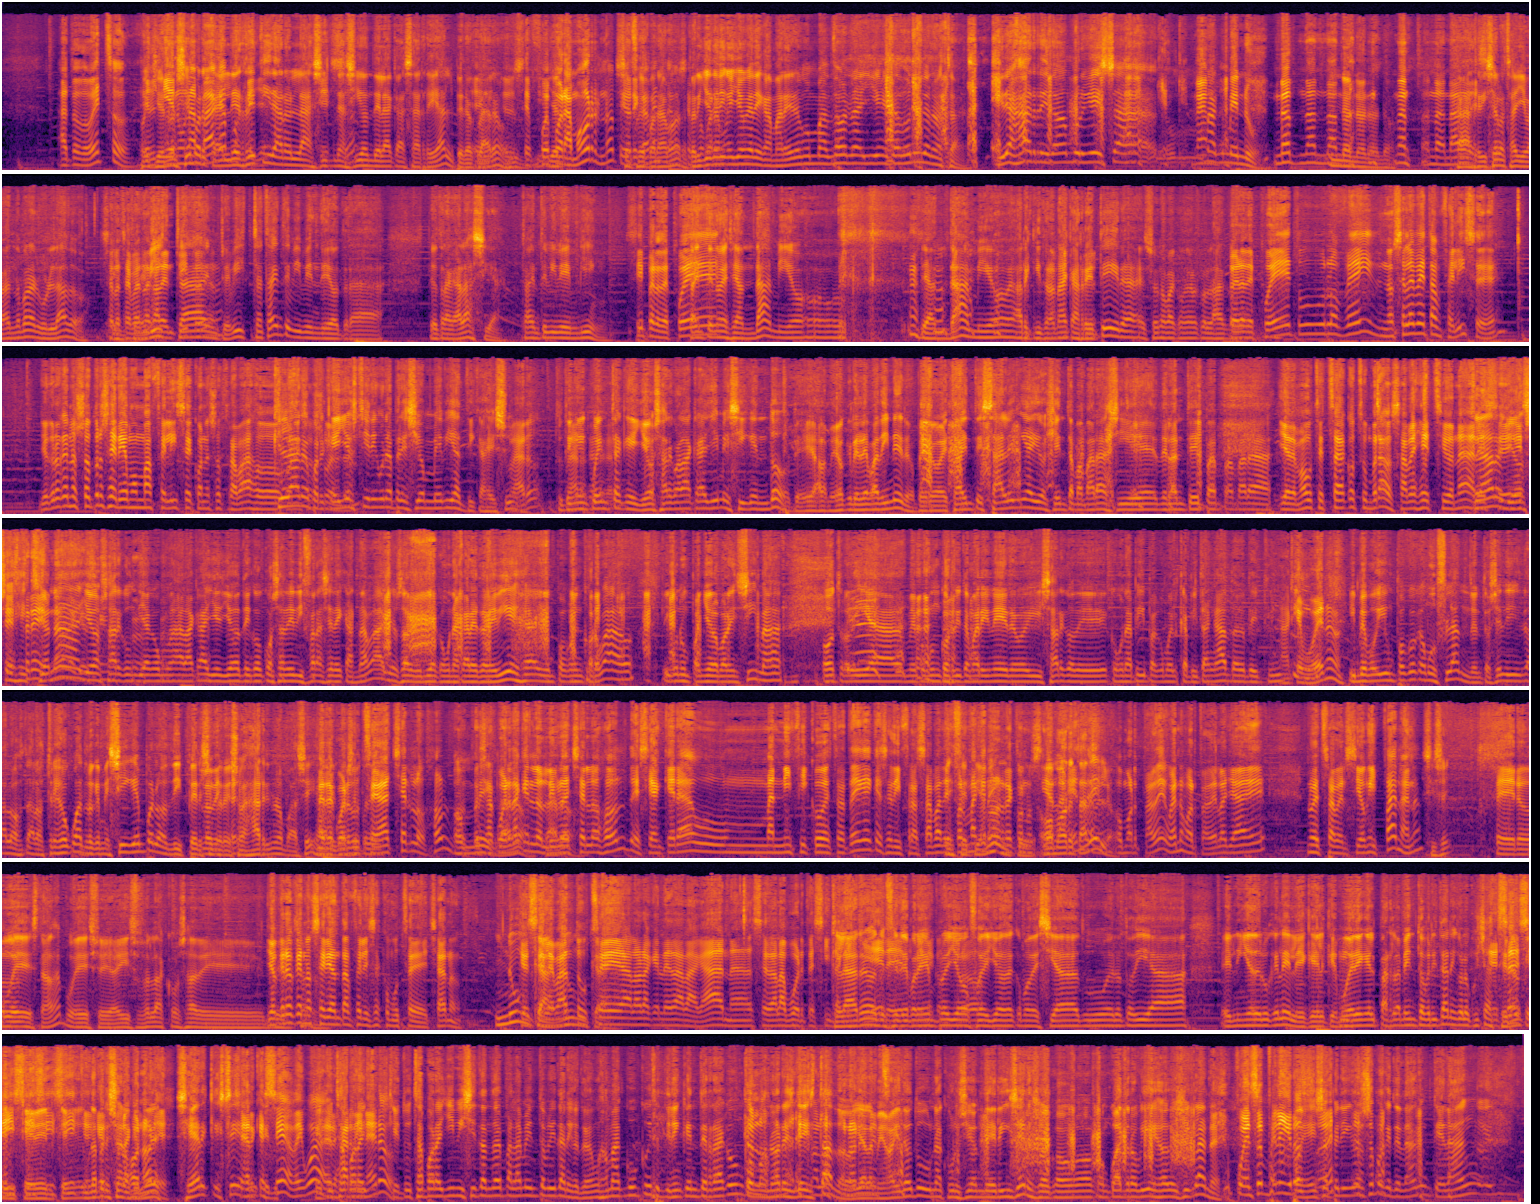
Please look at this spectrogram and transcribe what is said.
a todo esto. Pues Él yo no tiene sé una porque a él le retiraron la Eso. asignación de la Casa Real, pero Él- claro. él se fue yo- por amor, ¿no? Se fue por amor. se Pero yo te digo amor. yo que de camarero en un McDonald's allí en Estados Unidos no está. Mira Harry, da hamburguesa, un Mac menú. No, no, no, No, no, no, no. no, no, no, nada Harry eso. se lo está llevando por algún lado. Se lo está llevando calentito, ¿no? entrevista. Esta gente viven de otra de otra galaxia. Esta gente vive bien. Sí, pero después... Esta gente no es de andamio, de andamio, arquitrana carretera, eso no va con con la Pero después tú los ves y no se les ve tan felices, ¿eh? Yo creo que nosotros seríamos más felices con esos trabajos. Claro, esos porque sueldos. ellos tienen una presión mediática, Jesús. Claro, Tú ten claro, en cuenta claro. que yo salgo a la calle y me siguen dos. de- a lo mejor que le deba dinero, pero esta gente salen y hay 80 paparazzi eh, delante pa- pa- para... Y además usted está acostumbrado, sabe gestionar. Claro, ese- yo ese sé estrés, gestionar, ¿no? Que yo salgo un día como a la calle, yo tengo cosas de disfraces de carnaval, yo salgo un día con una careta de vieja y un poco encorvado y con un pañuelo por encima, otro día me pongo un gorrito marinero y salgo de, con una pipa como el capitán Ato de Ah, qué bueno. y me voy un poco camuflando, entonces a los, a los tres o cuatro que me siguen pues los disperso, Lo pero eso a Harry no pasa. Me recuerda usted a Sherlock Holmes. ¿Usted Hombre, ¿Se acuerda claro, que en los claro. libros de Sherlock Holmes decían que era un magnífico estratega que se disfrazaba de forma que no lo reconocía O la gente? Mortadelo. O Mortadelo. Bueno, Mortadelo ya es nuestra versión hispana, ¿no? Sí, sí. Pero Pues nada, pues eh, ahí son las cosas de... yo de creo que no serían tan felices como ustedes, Chano. Nunca, que se levanta nunca. usted a la hora que le da la gana, se da la vueltecita. Claro, que quiere, por ejemplo, yo fue yo, como decía tú el otro día, el niño de Ukelele, que el que muere en el Parlamento británico, lo escuchaste, Ese, ¿no? sí, que, sí, que- sí, que una persona que muere, sea el que sea, Sea el que sea, da igual, tú el allí- que tú estás por allí visitando el Parlamento británico, te dan un jamacuco y te tienen que enterrar con, Con honores de honores, Estado. Y a lo de mejor has Estado. ido tú una excursión del incenso con, con cuatro viejos de Chiclana. Pues eso es peligroso. Pues eso es ¿eh? peligroso porque te dan, te dan eh,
